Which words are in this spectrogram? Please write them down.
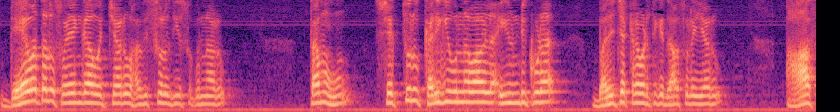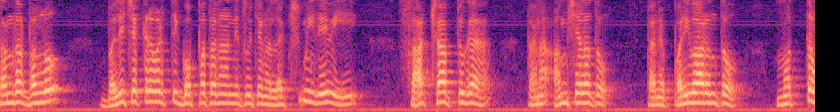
దేవతలు స్వయంగా వచ్చారు హవిస్సులు తీసుకున్నారు తాము శక్తులు కలిగి ఉన్నవాళ్ళు అయ్యుండి కూడా బలిచక్రవర్తికి దాసులయ్యారు ఆ సందర్భంలో బలిచక్రవర్తి గొప్పతనాన్ని చూచిన లక్ష్మీదేవి సాక్షాత్తుగా తన అంశలతో తన పరివారంతో మొత్తం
